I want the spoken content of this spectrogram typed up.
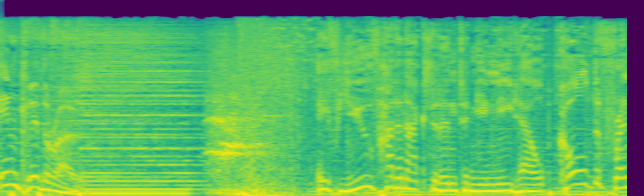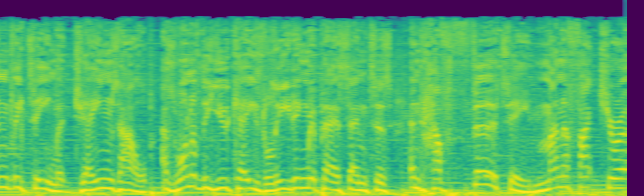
in Clitheroe. If you've had an accident and you need help, call the friendly team at James Alpe as one of the UK's leading repair centres and have 30 manufacturer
